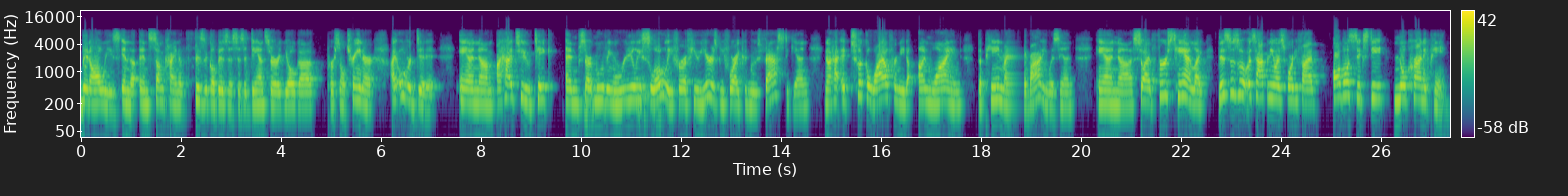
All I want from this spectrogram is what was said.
been always in the in some kind of physical business as a dancer, yoga, personal trainer. I overdid it, and um, I had to take and start moving really slowly for a few years before I could move fast again. You know, it took a while for me to unwind the pain my body was in. And uh, so I firsthand, like, this is what was happening when I was 45, almost 60, no chronic pain.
